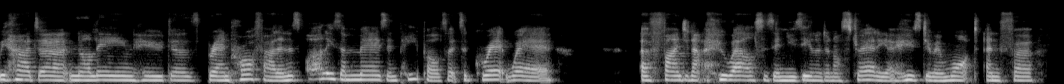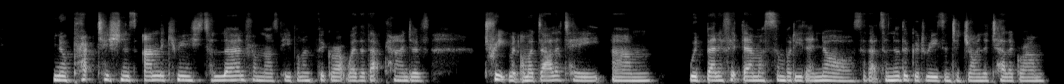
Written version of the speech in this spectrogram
We had uh, who does brain profiling. There's all these amazing people. So it's a great way of finding out who else is in New Zealand and Australia, who's doing what, and for you know practitioners and the community to learn from those people and figure out whether that kind of treatment or modality um, would benefit them or somebody they know. So that's another good reason to join the Telegram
